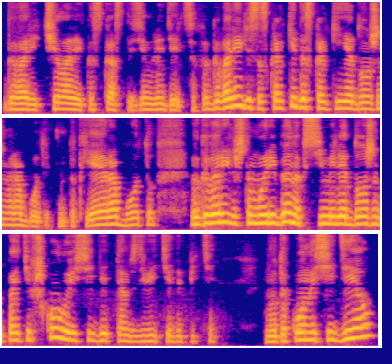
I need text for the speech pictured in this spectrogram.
говорит человек из касты земледельцев. Вы говорили, со скольки до скольки я должен работать. Ну так я и работал. Вы говорили, что мой ребенок с 7 лет должен пойти в школу и сидеть там с 9 до 5. Ну так он и сидел.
